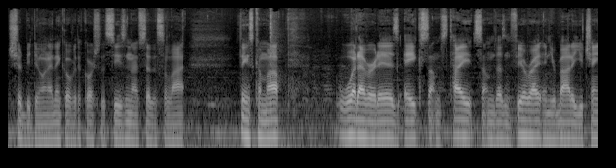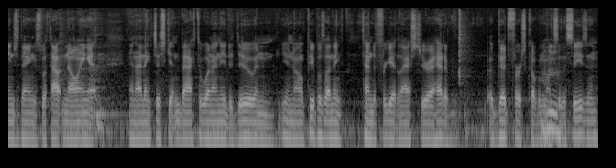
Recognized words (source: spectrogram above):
should be doing. I think over the course of the season, I've said this a lot. Things come up, whatever it is, aches, something's tight, something doesn't feel right in your body. You change things without knowing it. And I think just getting back to what I need to do. And, you know, people, I think, tend to forget last year I had a, a good first couple months Mhm. of the season,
